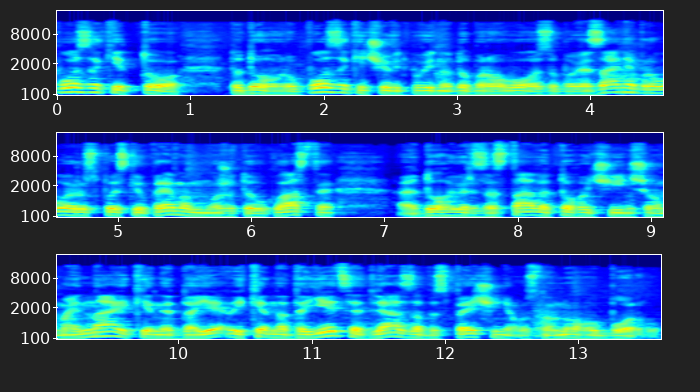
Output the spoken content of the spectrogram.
позики, то до договору позики чи відповідно до боргового зобов'язання боргової розписки окремо можете укласти е, договір застави того чи іншого майна, яке, не дає, яке надається для забезпечення основного боргу.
